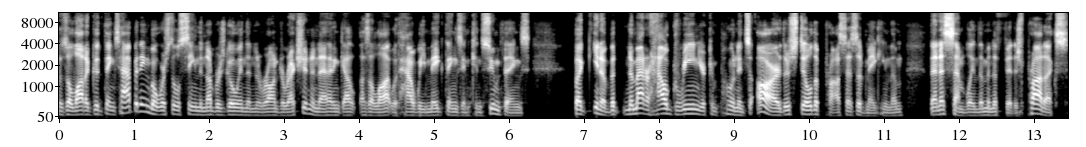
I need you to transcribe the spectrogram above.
there's a lot of good things happening, but we're still seeing the numbers go in, the wrong direction. And I think has a lot with how we make things and consume things. But you know, but no matter how green your components are, there's still the process of making them, then assembling them into finished products.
